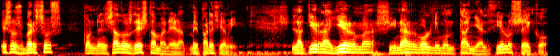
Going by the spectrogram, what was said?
Esos versos condensados de esta manera, me parece a mí. La tierra yerma, sin árbol ni montaña, el cielo seco,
